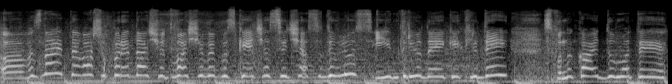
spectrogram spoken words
А, Ви знаєте, вашу передачу, от ваші випуски я час від часу дивлюсь, і інтерв'ю деяких людей спонукають думати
